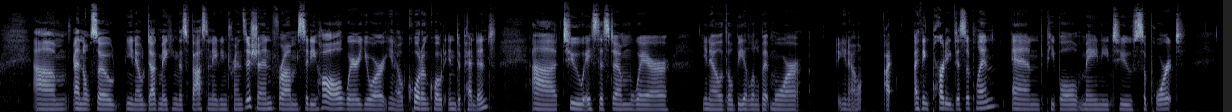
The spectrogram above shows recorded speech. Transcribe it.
Um, and also, you know, Doug making this fascinating transition from City Hall, where you're, you know, quote unquote independent, uh, to a system where, you know, there'll be a little bit more, you know, I, I think party discipline and people may need to support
